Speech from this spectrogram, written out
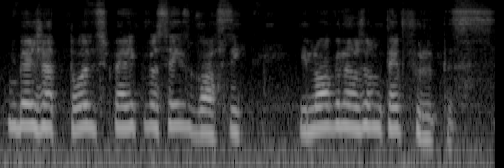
Um beijo a todos, espero que vocês gostem. E logo nós vamos ter frutas.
